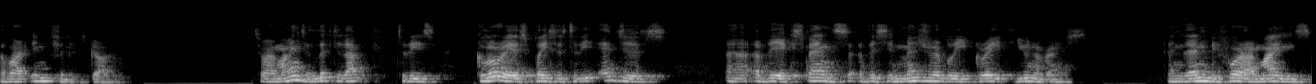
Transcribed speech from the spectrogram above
of our infinite God. So our minds are lifted up to these glorious places, to the edges uh, of the expanse of this immeasurably great universe. And then before our minds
